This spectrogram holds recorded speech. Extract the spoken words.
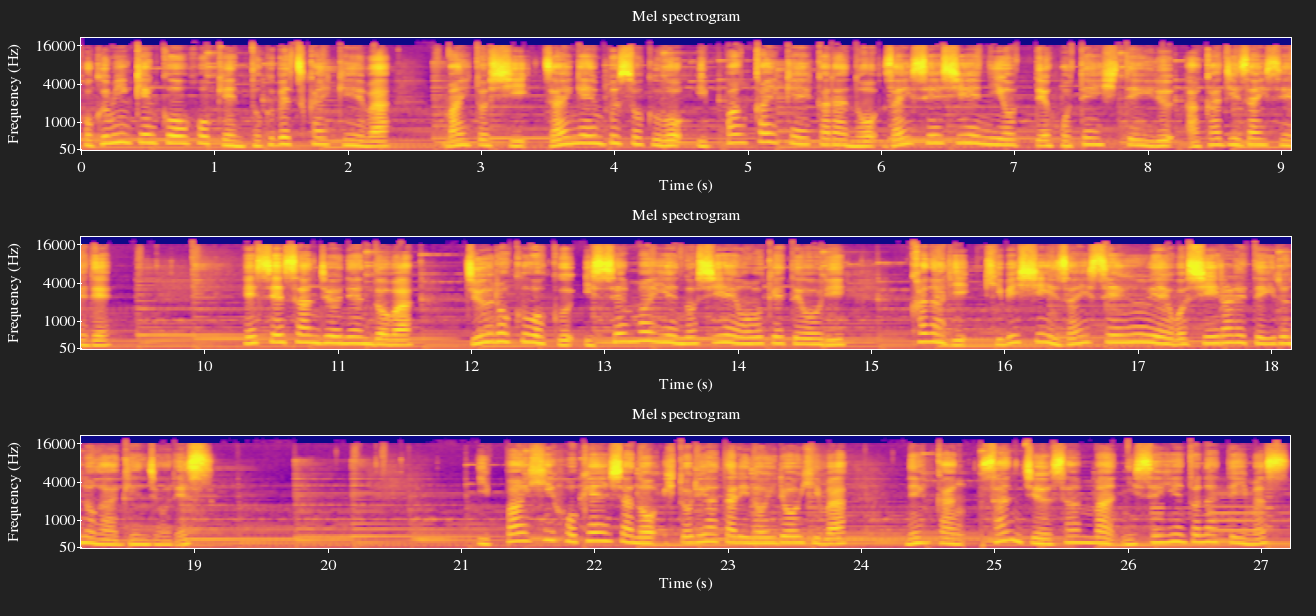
国民健康保険特別会計は毎年財源不足を一般会計からの財政支援によって補填している赤字財政で平成30年度は16億1000万円の支援を受けておりかなり厳しい財政運営を強いられているのが現状です。一般被保険者の1人当たりの医療費は年間33万2000円となっています。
